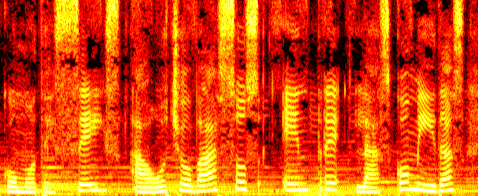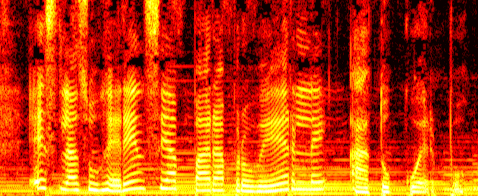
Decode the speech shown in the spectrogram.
como de 6 a 8 vasos entre las comidas es la sugerencia para proveerle a tu cuerpo.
